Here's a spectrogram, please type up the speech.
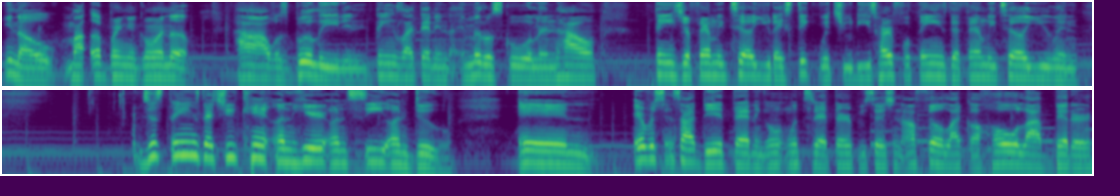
you know, my upbringing growing up, how I was bullied and things like that in, in middle school and how things your family tell you, they stick with you. These hurtful things that family tell you and just things that you can't unhear, unsee, undo. And ever since I did that and went to that therapy session, I feel like a whole lot better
